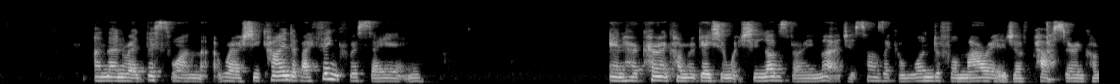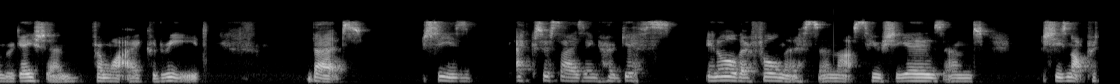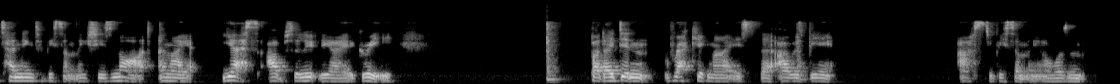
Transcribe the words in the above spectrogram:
and then read this one where she kind of, I think, was saying, in her current congregation, which she loves very much. It sounds like a wonderful marriage of pastor and congregation from what I could read that she's exercising her gifts in all their fullness and that's who she is and she's not pretending to be something she's not and i yes absolutely i agree but i didn't recognize that i was being asked to be something i wasn't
